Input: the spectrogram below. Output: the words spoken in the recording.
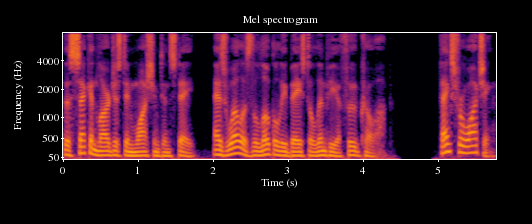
the second largest in Washington state, as well as the locally based Olympia Food Co op. Thanks for watching.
